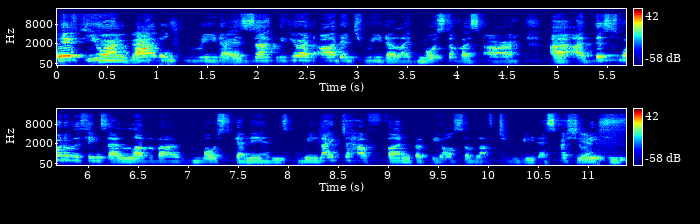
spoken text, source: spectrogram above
If you are an ardent reader, exactly. If you're an ardent reader, like most of us are, uh, I, this is one of the things I love about most Ghanaians. We like to have fun, but we also love to read, especially in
